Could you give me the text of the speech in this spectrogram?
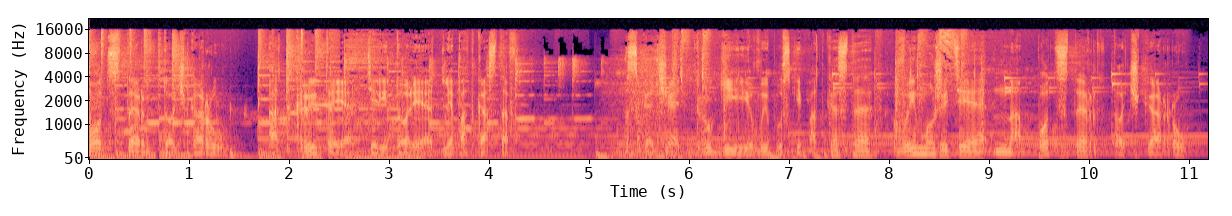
podster.ru Открытая территория для подкастов. Скачать другие выпуски подкаста вы можете на podster.ru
